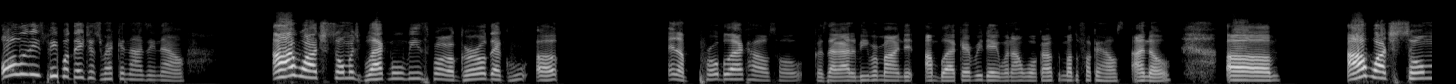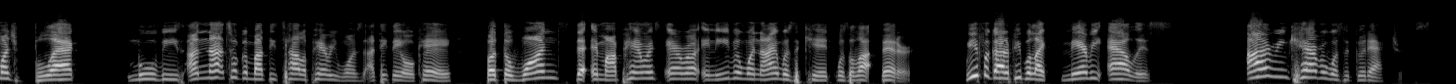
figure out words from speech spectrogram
all of these people they just recognizing now. I watched so much black movies from a girl that grew up in a pro black household because I gotta be reminded I'm black every day when I walk out the motherfucking house. I know. Um, I watch so much black movies. I'm not talking about these Tyler Perry ones. I think they're okay, but the ones that in my parents' era and even when I was a kid was a lot better. We forgot people like Mary Alice. Irene Cara was a good actress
